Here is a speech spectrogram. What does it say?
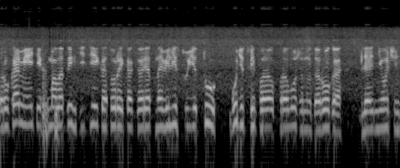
руками этих молодых детей, которые, как говорят, навели суету, будет ли проложена дорога для не очень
